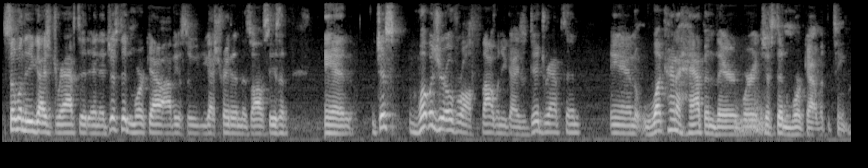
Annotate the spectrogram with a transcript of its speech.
someone that you guys drafted and it just didn't work out. Obviously, you guys traded in this offseason. and just what was your overall thought when you guys did draft him, and what kind of happened there where it just didn't work out with the team?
